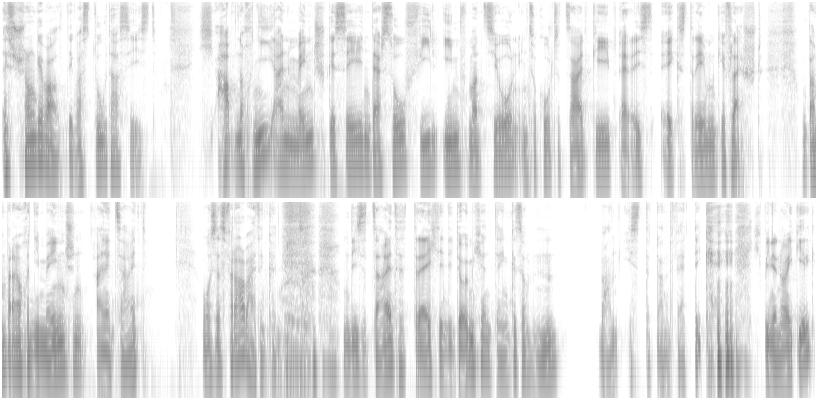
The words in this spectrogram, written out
es ist schon gewaltig, was du da siehst. Ich habe noch nie einen Mensch gesehen, der so viel Information in so kurzer Zeit gibt. Er ist extrem geflasht. Und dann brauchen die Menschen eine Zeit, wo sie das verarbeiten können. Und diese Zeit drehe ich in die Däumchen und denke so, hm, wann ist er dann fertig? ich bin ja neugierig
